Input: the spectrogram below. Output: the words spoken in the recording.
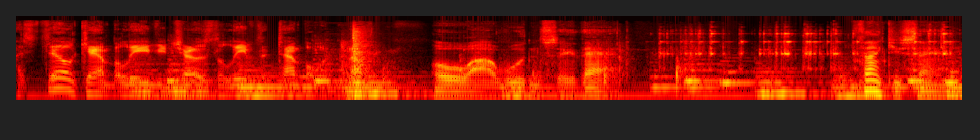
I still can't believe you chose to leave the temple with nothing. Oh, I wouldn't say that. Thank you, Sam.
